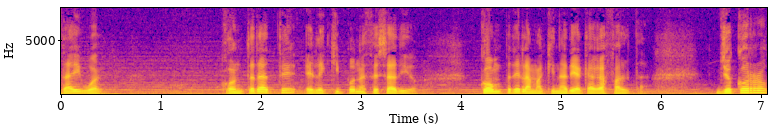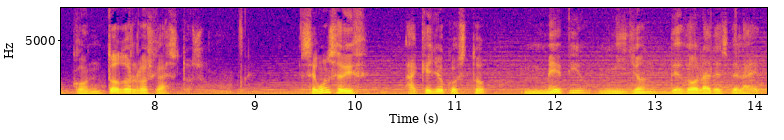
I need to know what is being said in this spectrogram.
da igual. Contrate el equipo necesario, compre la maquinaria que haga falta. Yo corro con todos los gastos. Según se dice, aquello costó medio millón de dólares de la época.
